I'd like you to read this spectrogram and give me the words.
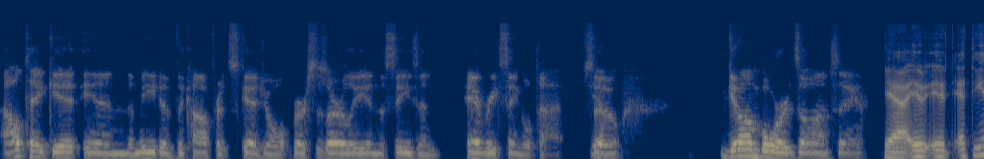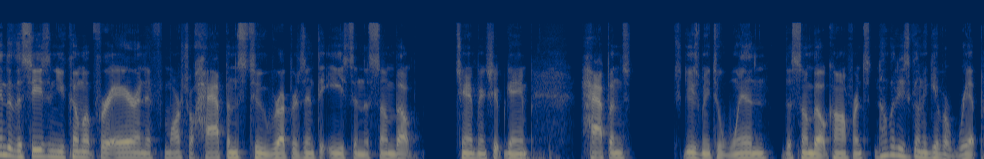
I'll take it in the meat of the conference schedule versus early in the season every single time. So yep. get on board is all I'm saying. Yeah, it, it, at the end of the season, you come up for air, and if Marshall happens to represent the East in the Sun Belt championship game, happens, excuse me, to win the Sun Belt conference, nobody's going to give a rip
